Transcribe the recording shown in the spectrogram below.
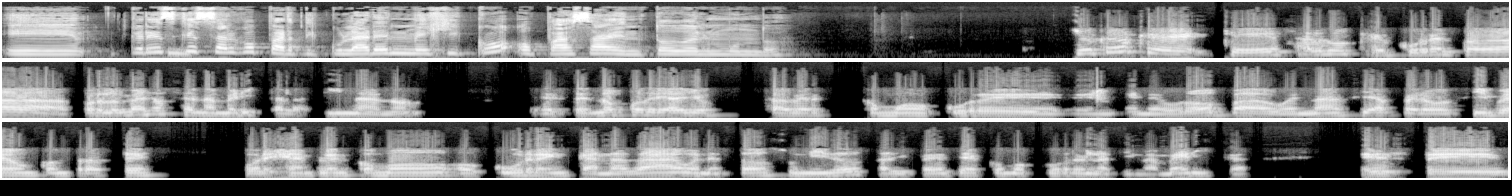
Eh, ¿Crees que es algo particular en México o pasa en todo el mundo? Yo creo que, que es algo que ocurre en toda, por lo menos en América Latina, ¿no? Este, no podría yo saber cómo ocurre en, Europa o en Asia, pero sí veo un contraste, por ejemplo, en cómo ocurre en Canadá o en Estados Unidos, a diferencia de cómo ocurre en Latinoamérica. Este,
